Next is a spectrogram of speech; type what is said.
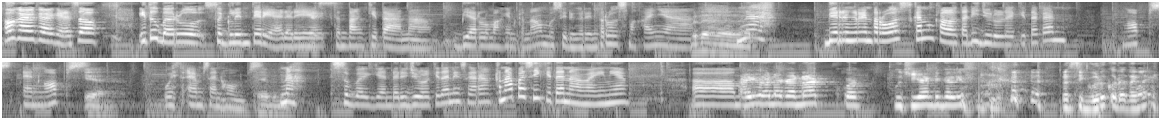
Oke oke oke, so itu baru segelintir ya dari tentang kita. Nah, biar lu makin kenal mesti dengerin terus makanya. Bener. Nah, biar dengerin terus kan kalau tadi judulnya kita kan ngops and ngops Iya. with M's and Homes. Iya, bener. nah, sebagian dari judul kita nih sekarang, kenapa sih kita namainnya um, Ayo anak-anak, kucian tinggal lima. Terus si guru kok datang lagi?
